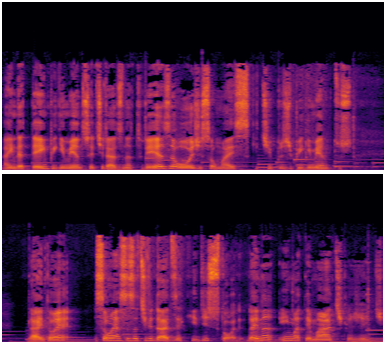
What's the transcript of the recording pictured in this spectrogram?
ainda tem pigmentos retirados da natureza? Hoje são mais que tipos de pigmentos? Tá? Então, é, são essas atividades aqui de história. Daí, na, em matemática, gente,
